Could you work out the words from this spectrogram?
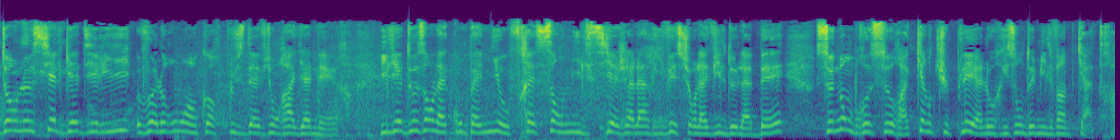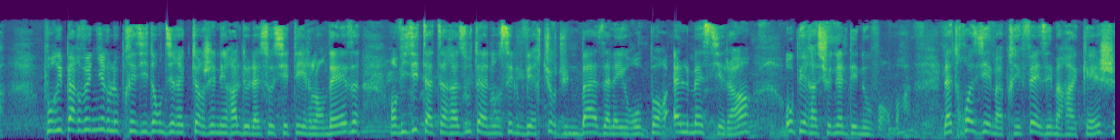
Dans le ciel Gadiri voleront encore plus d'avions Ryanair. Il y a deux ans, la compagnie offrait 100 000 sièges à l'arrivée sur la ville de la baie. Ce nombre sera quintuplé à l'horizon 2024. Pour y parvenir, le président directeur général de la société irlandaise, en visite à Tarazout, a annoncé l'ouverture d'une base à l'aéroport El Messira, opérationnelle dès novembre. La troisième après Fès et Marrakech.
